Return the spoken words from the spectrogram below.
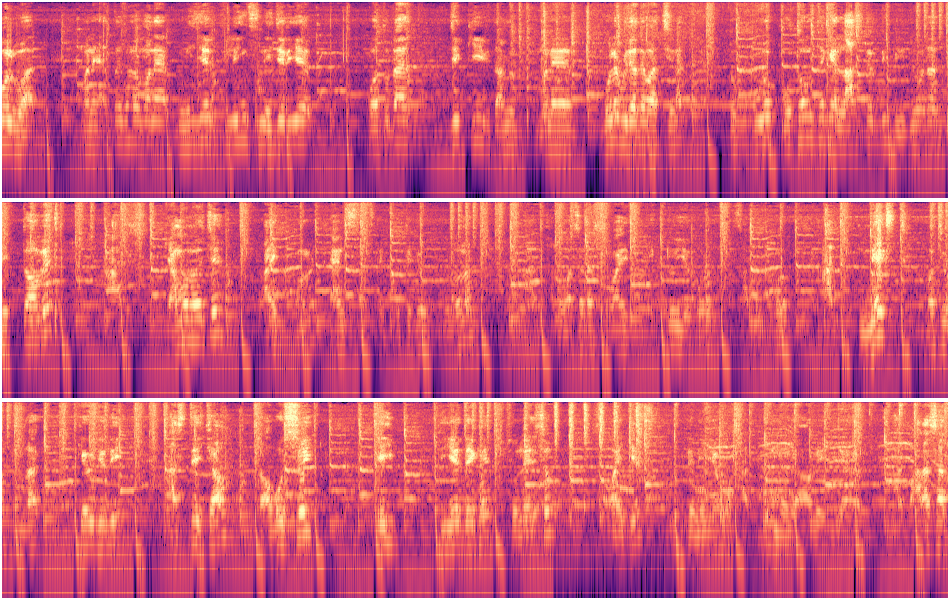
বলব আর? মানে এত সময় মানে নিজের ফিলিংস নিজের ইয়ে কতটা যে কি আমি মানে বলে বোঝাতে পারছি না। তো পুরো প্রথম থেকে লাস্ট অব্দি ভিডিওটা দেখতে হবে। আর কেমন হয়েছে লাইক কমেন্ট অ্যান্ড সাবস্ক্রাইব করতে কেউ ভুলো না। আর ভালোবাসাটা সবাই একটু ইয়ে করো সাপোর্ট করো। আর নেক্সট বছর তোমরা কেউ যদি আসতে চাও, তো অবশ্যই এই বিয়ে দেখে চলে এসো। সবাইকে ঘুরতে নিয়ে যাব, আর খুব মজা হবে এনজয় আর বারাসাত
